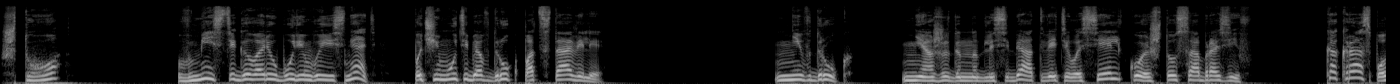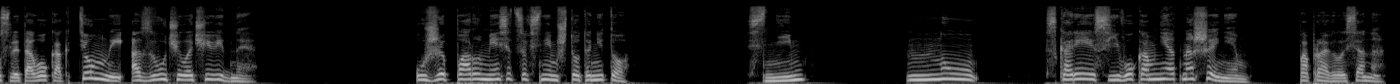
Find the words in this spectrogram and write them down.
«Что?» «Вместе, говорю, будем выяснять, почему тебя вдруг подставили». «Не вдруг», — неожиданно для себя ответила Сель, кое-что сообразив. Как раз после того, как Темный озвучил очевидное. «Уже пару месяцев с ним что-то не то». «С ним?» «Ну, скорее с его ко мне отношением», — поправилась она.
